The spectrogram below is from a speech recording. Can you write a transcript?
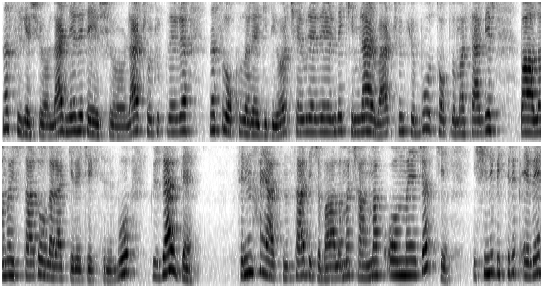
Nasıl yaşıyorlar? Nerede yaşıyorlar? Çocukları nasıl okullara gidiyor? Çevrelerinde kimler var? Çünkü bu topluma sen bir bağlama üstadı olarak gireceksin. Bu güzel de senin hayatın sadece bağlama çalmak olmayacak ki. İşini bitirip eve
